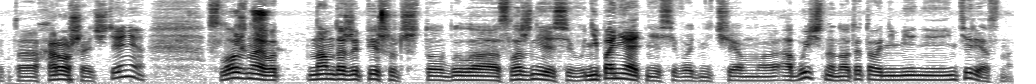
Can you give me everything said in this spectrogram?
Это хорошее чтение, сложное. Вот нам даже пишут, что было сложнее, непонятнее сегодня, чем обычно, но от этого не менее интересно.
